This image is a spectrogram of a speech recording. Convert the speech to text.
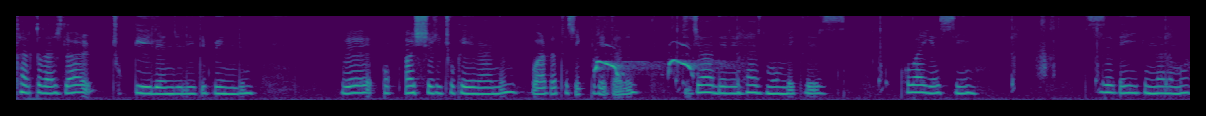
Evet arkadaşlar çok eğlenceliydi benim ve aşırı çok eğlendim. Bu arada teşekkür ederim. Rica ederim her zaman bekleriz. Kolay gelsin. Size de iyi günler ama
